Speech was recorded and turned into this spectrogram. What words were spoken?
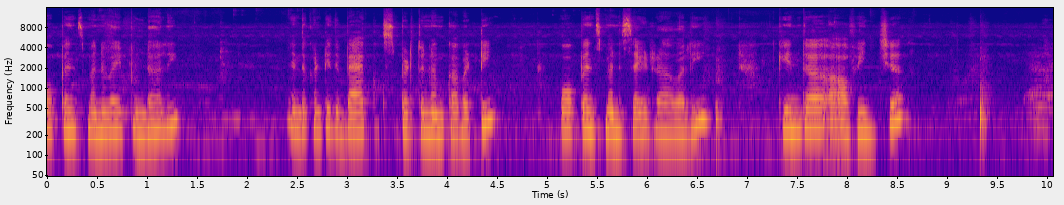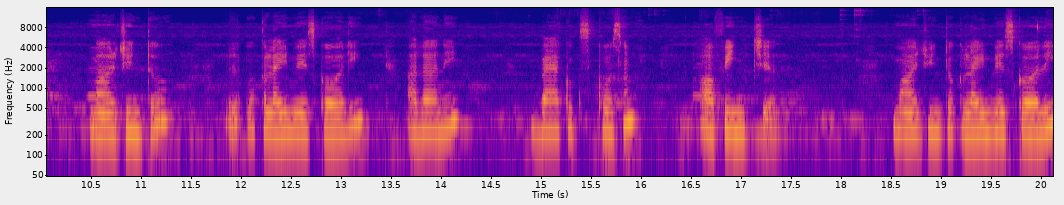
ఓపెన్స్ మన వైపు ఉండాలి. ఎందుకంటే ఇది బ్యాక్ హుక్స్ పెడుతున్నాం కాబట్టి ఓపెన్స్ మన సైడ్ రావాలి. కింద హాఫ్ ఇంచ్ మార్జిన్తో ఒక లైన్ వేసుకోవాలి. అలానే బ్యాక్ హుక్స్ కోసం హాఫ్ ఇంచ్ మార్జిన్తో ఒక లైన్ వేసుకోవాలి.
